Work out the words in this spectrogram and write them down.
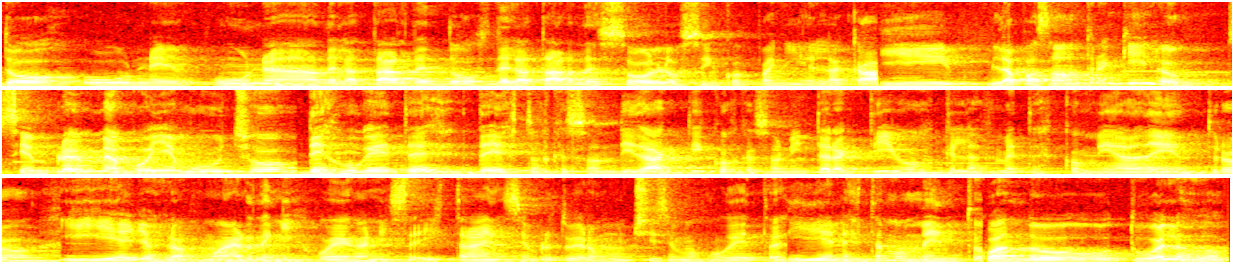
2 una, de la tarde, dos de la tarde solo, sin compañía en la casa. Y la pasaban tranquilo. Siempre me apoyé mucho de juguetes de estos que son didácticos, que son interactivos, que les metes comida adentro y ellos los muerden y juegan y se distraen. Siempre tuvieron muchísimos juguetes. Y en este momento, cuando tuve los dos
